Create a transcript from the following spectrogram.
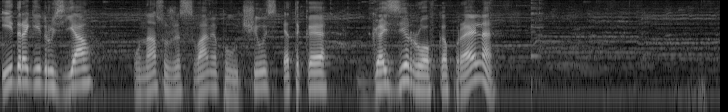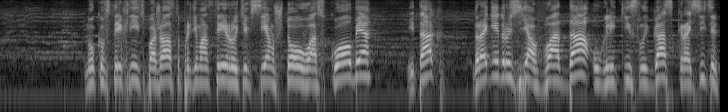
И, дорогие друзья, у нас уже с вами получилась этакая газировка, правильно? Ну-ка, встряхните, пожалуйста, продемонстрируйте всем, что у вас в колбе. Итак, Дорогие друзья, вода, углекислый газ, краситель.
